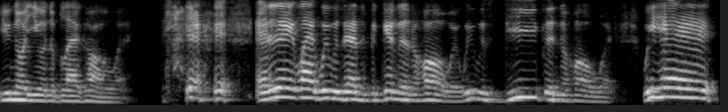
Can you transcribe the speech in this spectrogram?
you know you in the black hallway. And it ain't like we was at the beginning of the hallway. We was deep in the hallway. We had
